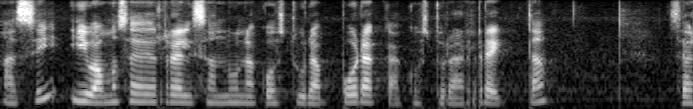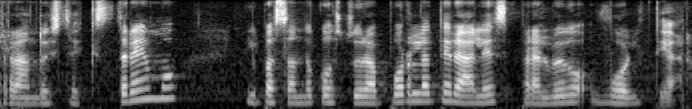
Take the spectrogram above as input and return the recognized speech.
así y vamos a ir realizando una costura por acá costura recta cerrando este extremo y pasando costura por laterales para luego voltear.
